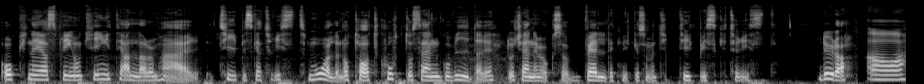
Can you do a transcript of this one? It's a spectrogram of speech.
Och när jag springer omkring till alla de här typiska turistmålen och tar ett kort och sen går vidare, då känner jag mig också väldigt mycket som en typisk turist. Du då? Ja,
